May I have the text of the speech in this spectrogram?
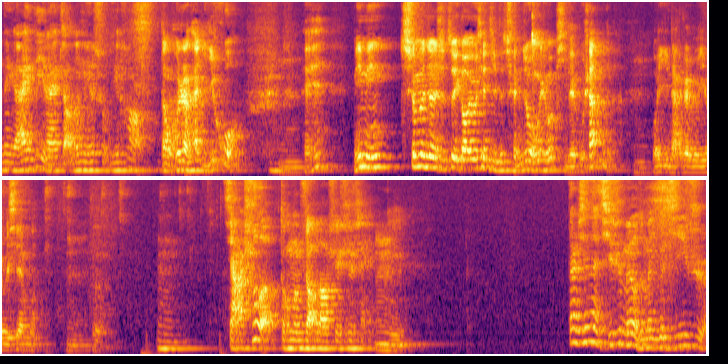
那个 ID 来找到你的手机号。但我会让他疑惑，嗯。哎，明明身份证是最高优先级的权重，为什么匹配不上的呢？嗯。我以哪个为优先嘛？嗯。嗯，假设都能找到谁是谁，嗯但是现在其实没有这么一个机制，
